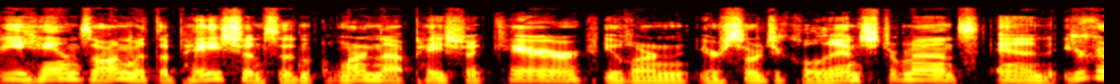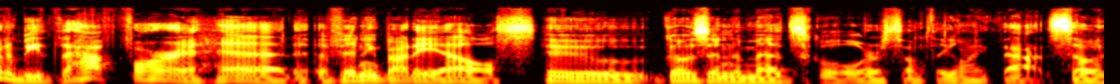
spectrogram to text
be hands on with the patients and learn that patient care. You learn your surgical instruments, and you're going to be that far ahead of anybody else who goes into med school or something like that. So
